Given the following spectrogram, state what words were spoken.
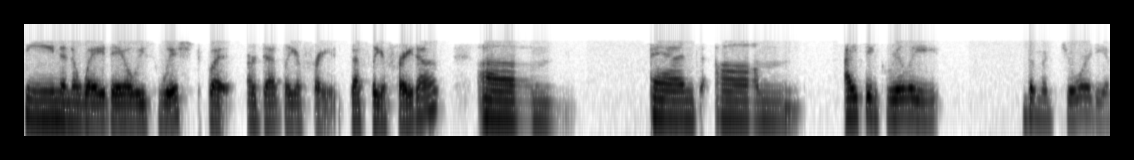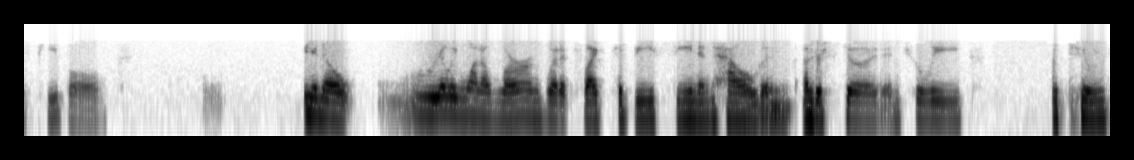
seen in a way they always wished but are deadly afraid, deathly afraid of. Um, and um, I think really the majority of people, you know, really want to learn what it's like to be seen and held and understood and truly attuned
